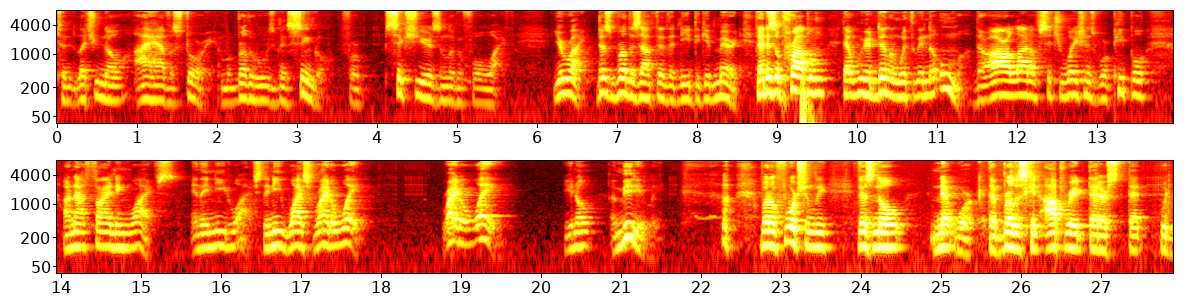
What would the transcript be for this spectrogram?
to let you know I have a story. I'm a brother who's been single for six years and looking for a wife. You're right. There's brothers out there that need to get married. That is a problem that we're dealing with in the Ummah. There are a lot of situations where people are not finding wives and they need wives. They need wives right away. Right away. You know, immediately. but unfortunately, there's no network that brothers can operate that are that would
